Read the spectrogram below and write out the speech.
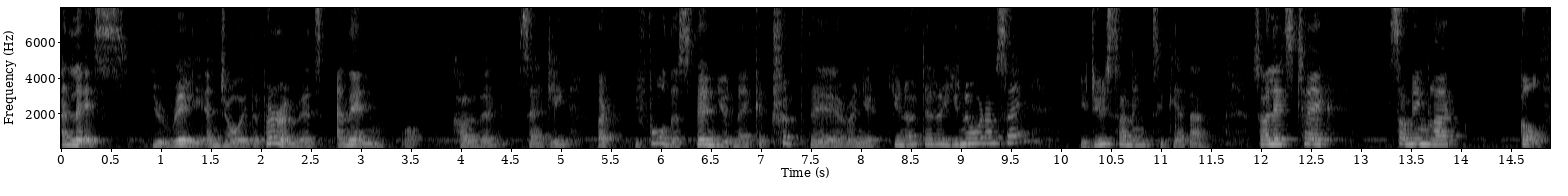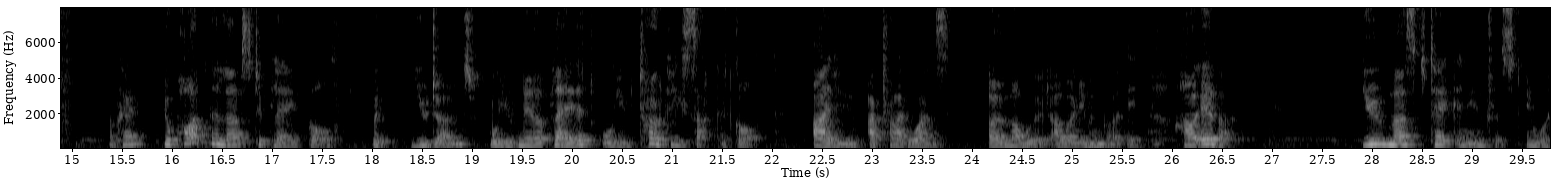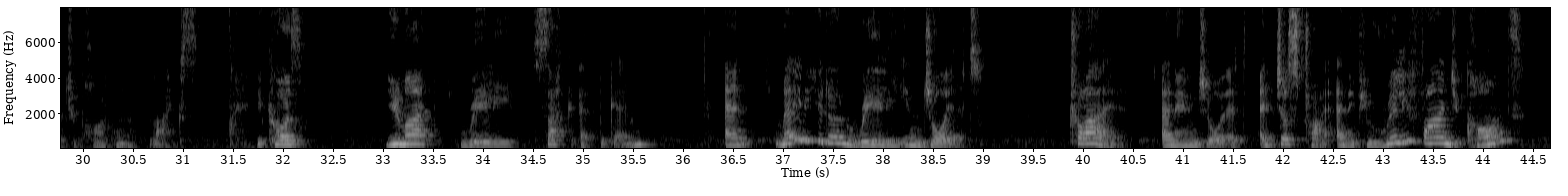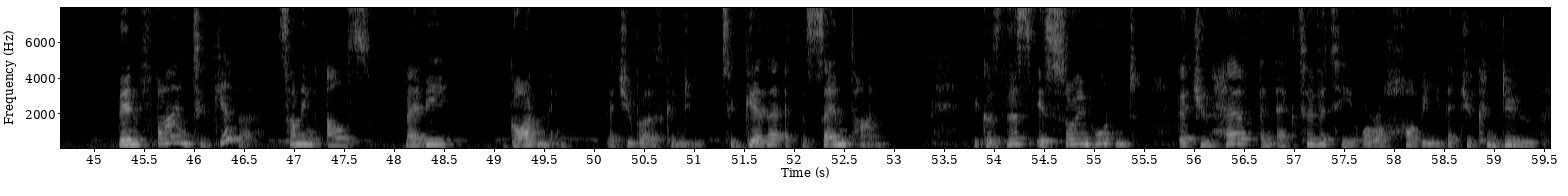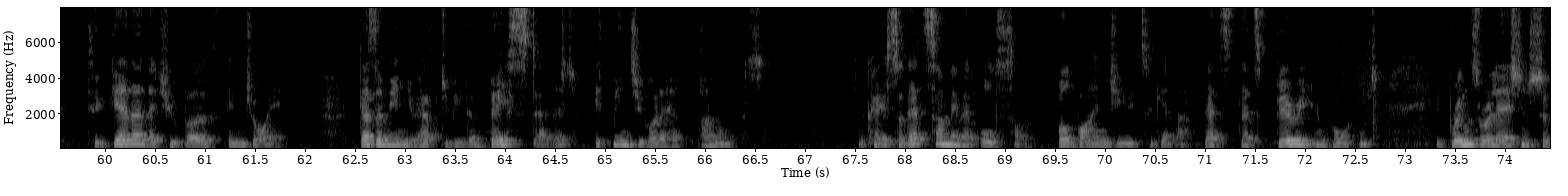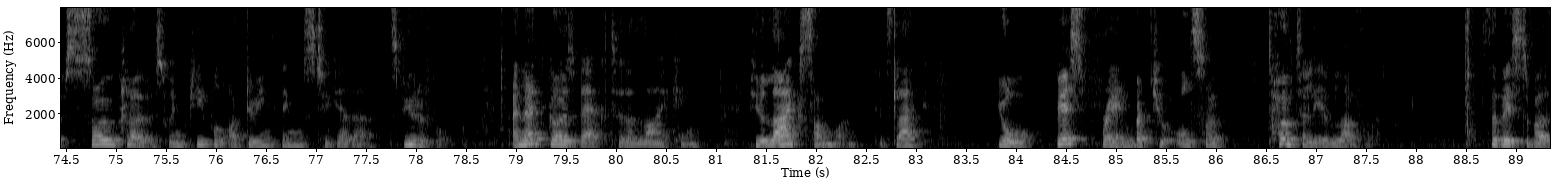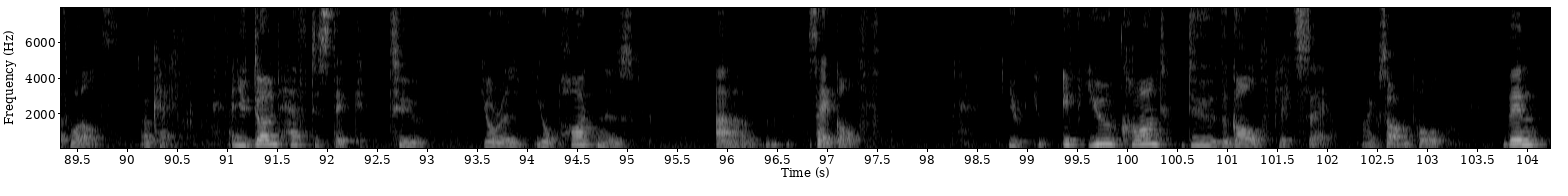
Unless you really enjoy the pyramids and then, well, COVID, sadly, but before this, then you'd make a trip there and you'd, you know, you know what I'm saying? You do something together. So let's take something like golf, okay? Your partner loves to play golf, but you don't, or you've never played it, or you totally suck at golf. I do. I tried once. Oh my word, I won't even go there. However, you must take an interest in what your partner likes because you might really suck at the game and maybe you don't really enjoy it. Try and enjoy it and just try. And if you really find you can't, then find together something else, maybe gardening that you both can do together at the same time. Because this is so important that you have an activity or a hobby that you can do together that you both enjoy. Doesn't mean you have to be the best at it. It means you've got to have fun with it. Okay, so that's something that also will bind you together. That's, that's very important. It brings relationships so close when people are doing things together. It's beautiful. And that goes back to the liking. If you like someone, it's like your best friend, but you're also totally in love with. It's the best of both worlds. Okay. And you don't have to stick to your, your partner's, um, say, golf. You, if you can't do the golf, let's say, for example, then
